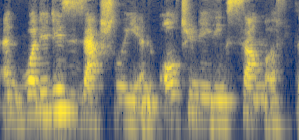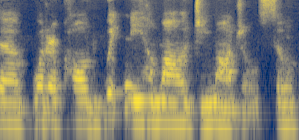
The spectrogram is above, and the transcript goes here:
And what it is is actually an alternating sum of the what are called Whitney homology modules. So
